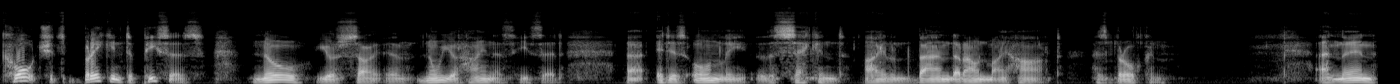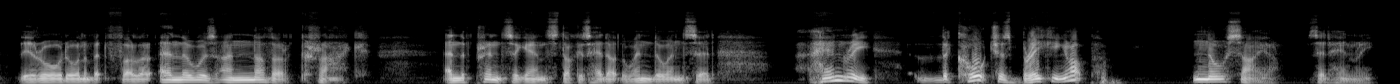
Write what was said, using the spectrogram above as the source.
coach, it's breaking to pieces. No, your, si- uh, no, your highness, he said. Uh, it is only the second iron band around my heart has broken. And then they rode on a bit further, and there was another crack. And the prince again stuck his head out the window and said, Henry, the coach is breaking up. No, sire, said Henry.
